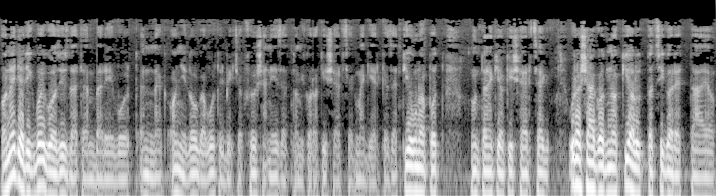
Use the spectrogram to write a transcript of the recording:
A negyedik bolygó az üzletemberé volt. Ennek annyi dolga volt, hogy még csak föl se nézett, amikor a kisherceg megérkezett. Jó napot, mondta neki a kisherceg. Uraságodnak kialudt a cigarettája.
